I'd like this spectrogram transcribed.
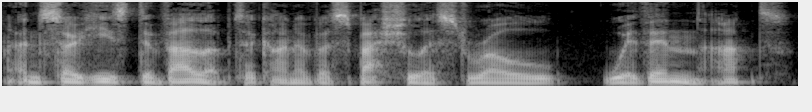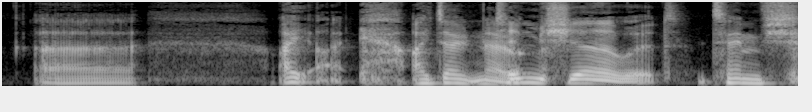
and so he's developed a kind of a specialist role within that. Uh, I, I, I don't know. Tim Sherwood. Tim Sh-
